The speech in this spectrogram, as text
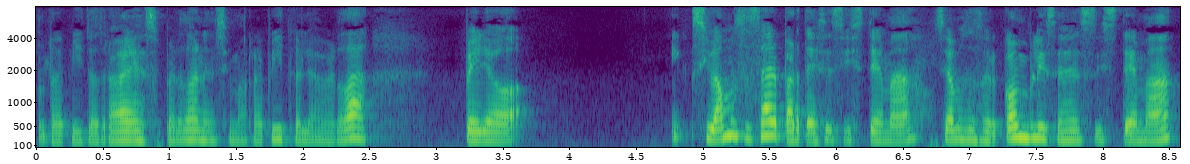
repito otra vez, perdón, encima repito la verdad, pero si vamos a ser parte de ese sistema, si vamos a ser cómplices de ese sistema,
